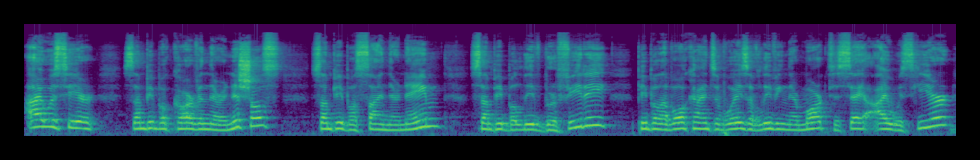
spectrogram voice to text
I was here. Some people carve in their initials. Some people sign their name. Some people leave graffiti. People have all kinds of ways of leaving their mark to say, I was here.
